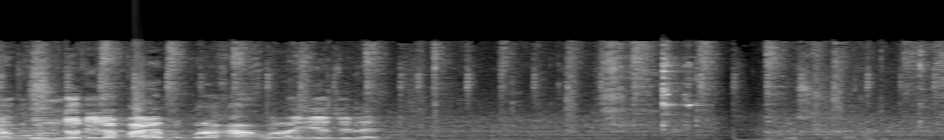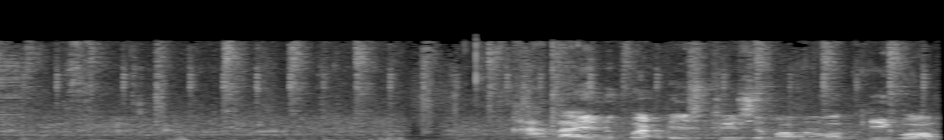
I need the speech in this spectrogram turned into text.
মই গোন্ধ দিলে পায়ে মোৰ পুৰা খাওঁ লাগি আছিলে। খানা এনেকুৱা টেষ্টি হৈছে মই আপোনালোকক কি ক'ম?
